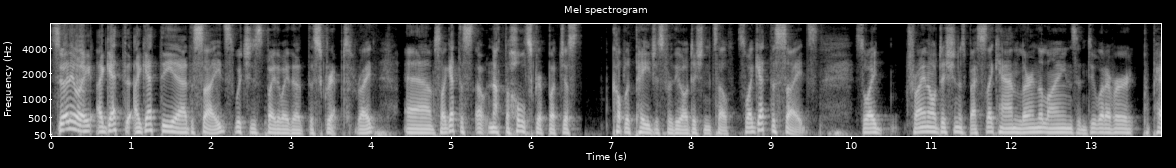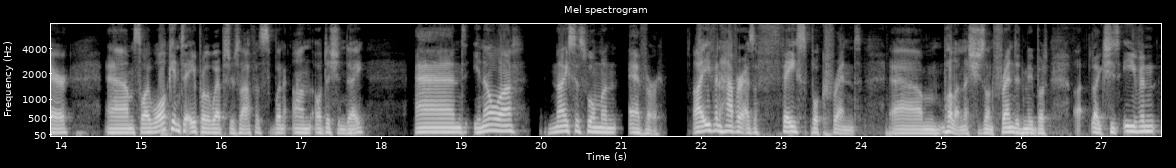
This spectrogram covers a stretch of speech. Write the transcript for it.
so anyway, I get the I get the uh, the sides, which is by the way the the script, right? Um, so I get this uh, not the whole script, but just couple of pages for the audition itself. So I get the sides. So I try and audition as best as I can, learn the lines and do whatever, prepare. Um, so I walk into April Webster's office when on audition day, and you know what? Nicest woman ever. I even have her as a Facebook friend. Um, well, unless she's unfriended me, but uh, like she's even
